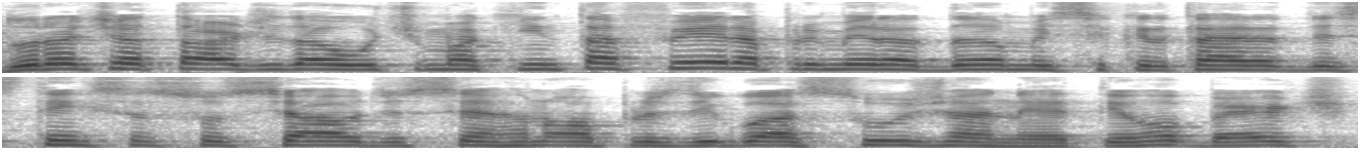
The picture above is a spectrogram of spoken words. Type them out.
Durante a tarde da última quinta-feira, a primeira-dama e secretária de Assistência Social de Serranópolis de Iguaçu, Janete Roberti,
